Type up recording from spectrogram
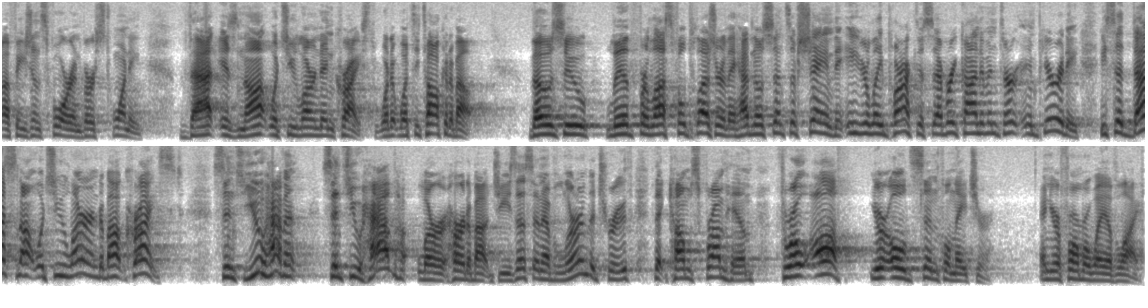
Ephesians 4 and verse 20. That is not what you learned in Christ. What, what's he talking about? Those who live for lustful pleasure, they have no sense of shame, they eagerly practice every kind of impurity. He said, That's not what you learned about Christ. Since you haven't, since you have heard about Jesus and have learned the truth that comes from him, throw off your old sinful nature and your former way of life,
